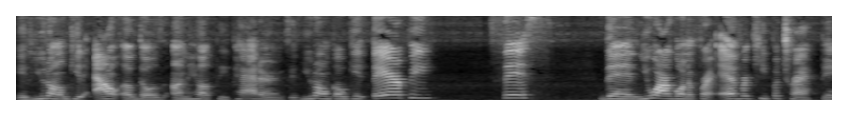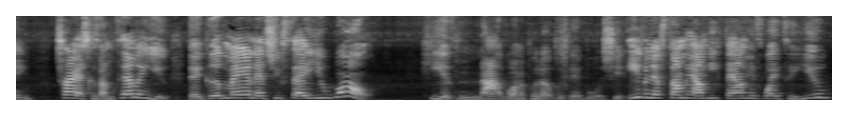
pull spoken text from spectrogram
if you don't get out of those unhealthy patterns if you don't go get therapy sis then you are going to forever keep attracting trash because i'm telling you that good man that you say you want he is not going to put up with that bullshit even if somehow he found his way to you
